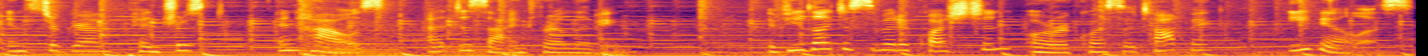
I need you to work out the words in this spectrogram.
Instagram, Pinterest, and Houzz at Design for a Living. If you'd like to submit a question or request a topic, email us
